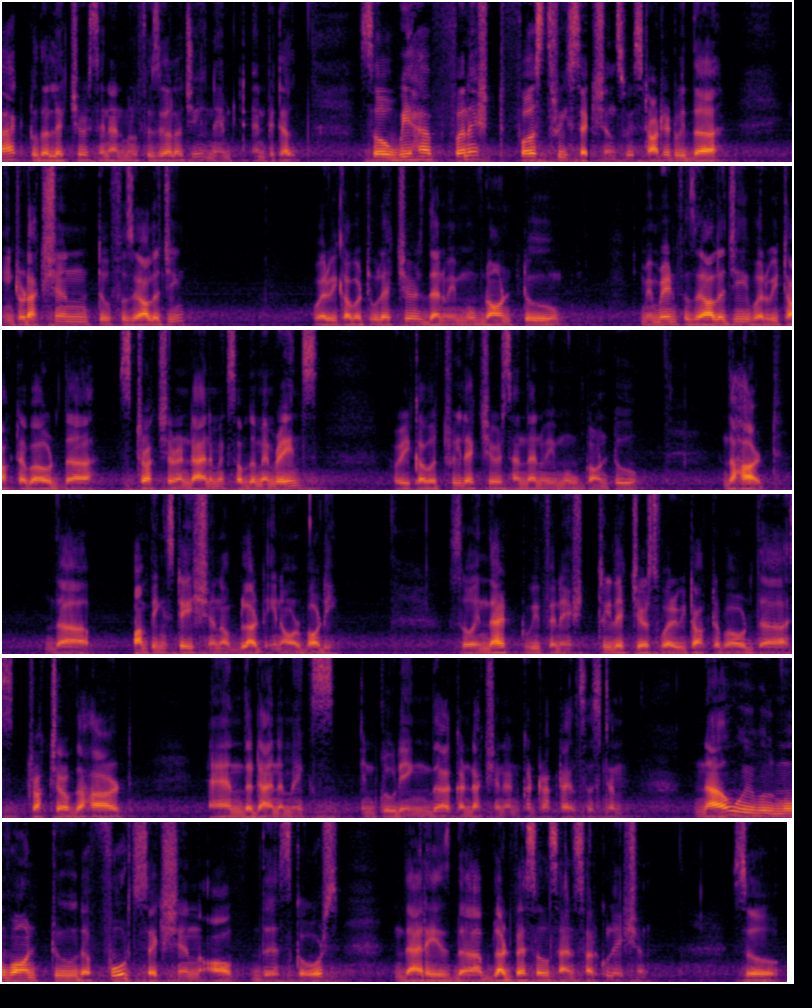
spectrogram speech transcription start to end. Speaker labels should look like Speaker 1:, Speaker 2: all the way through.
Speaker 1: back to the lectures in animal physiology in NPTEL. So, we have finished first three sections. We started with the introduction to physiology, where we covered two lectures. Then we moved on to membrane physiology, where we talked about the structure and dynamics of the membranes, we covered three lectures. And then we moved on to the heart, the pumping station of blood in our body. So, in that we finished three lectures where we talked about the structure of the heart and the dynamics including the conduction and contractile system. Now, we will move on to the fourth section of this course that is the blood vessels and circulation. So,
